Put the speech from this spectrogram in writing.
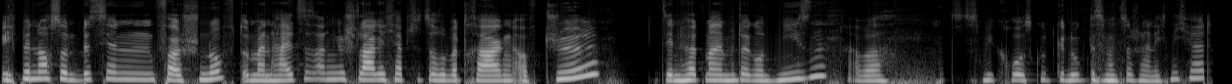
Ich bin noch so ein bisschen verschnupft und mein Hals ist angeschlagen. Ich habe es jetzt auch übertragen auf Jules. Den hört man im Hintergrund niesen, aber das Mikro ist gut genug, dass man es wahrscheinlich nicht hört.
